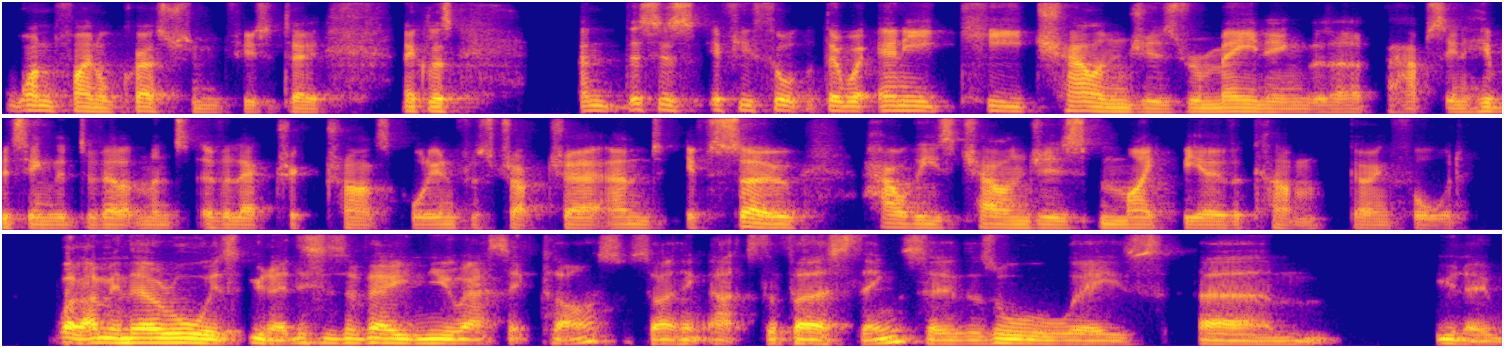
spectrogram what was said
one final question for you today, Nicholas. And this is if you thought that there were any key challenges remaining that are perhaps inhibiting the development of electric transport infrastructure, and if so, how these challenges might be overcome going forward. Well, I mean, there are always, you know, this is a very new asset class. So I think that's the first thing. So there's always um, you know,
